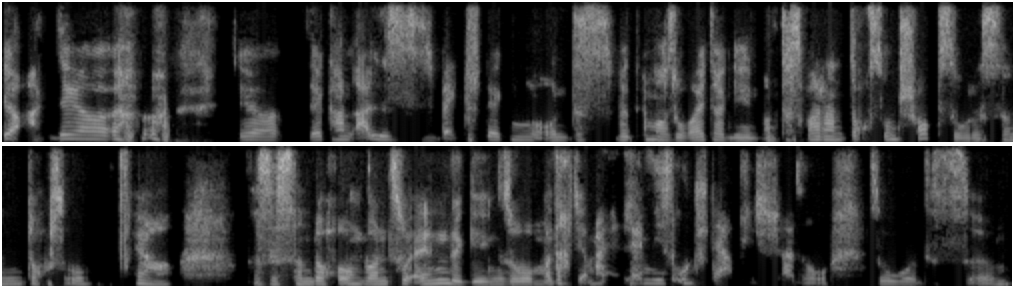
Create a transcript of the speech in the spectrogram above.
ja, der, der, der kann alles wegstecken und das wird immer so weitergehen. Und das war dann doch so ein Schock, so, das ist dann doch so, ja, dass es dann doch irgendwann zu Ende ging. So, man dachte ja mal, Lemmy ist unsterblich. Also so, das ähm,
